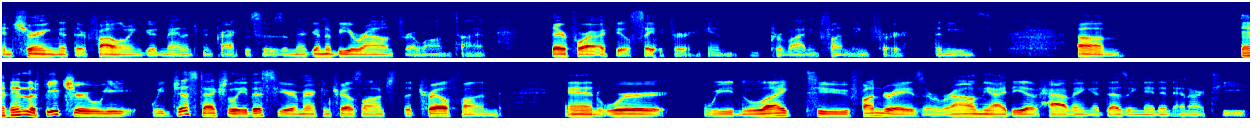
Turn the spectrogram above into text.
ensuring that they're following good management practices and they're going to be around for a long time. Therefore, I feel safer in providing funding for the needs. Um, and in the future, we we just actually this year American Trails launched the Trail Fund, and we're we'd like to fundraise around the idea of having a designated NRT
